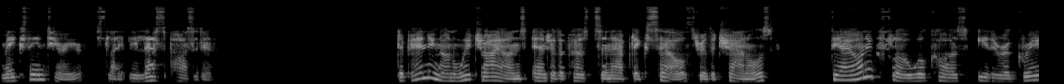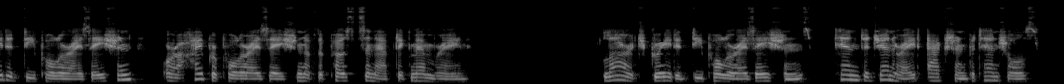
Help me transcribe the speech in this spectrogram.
makes the interior slightly less positive. Depending on which ions enter the postsynaptic cell through the channels, the ionic flow will cause either a graded depolarization or a hyperpolarization of the postsynaptic membrane. Large graded depolarizations tend to generate action potentials.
